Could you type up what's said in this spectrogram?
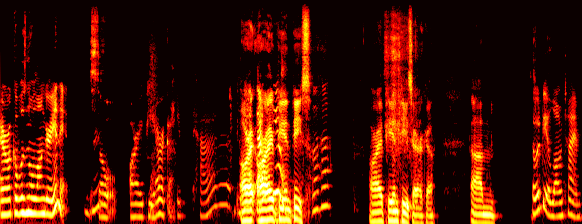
erica was no longer in it Mhm. so rip erica all right. that would R.I.P. in peace. Uh-huh. R.I.P. in peace, Erica. Um. That would be a long time.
